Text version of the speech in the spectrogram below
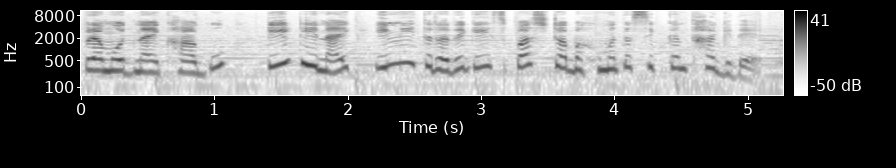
ಪ್ರಮೋದ್ ನಾಯ್ಕ್ ಹಾಗೂ ಟಿಟಿ ನಾಯ್ಕ್ ಇನ್ನಿತರರಿಗೆ ಸ್ಪಷ್ಟ ಬಹುಮತ ಸಿಕ್ಕಂತಾಗಿದೆ.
